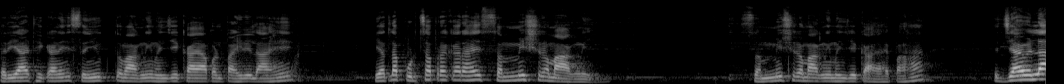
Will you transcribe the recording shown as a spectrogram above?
तर या ठिकाणी संयुक्त मागणी म्हणजे काय आपण पाहिलेलं आहे? यातला पुढचा प्रकार आहे संमिश्र मागणी. संमिश्र मागणी म्हणजे काय आहे पहा. ज्यावेळेला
